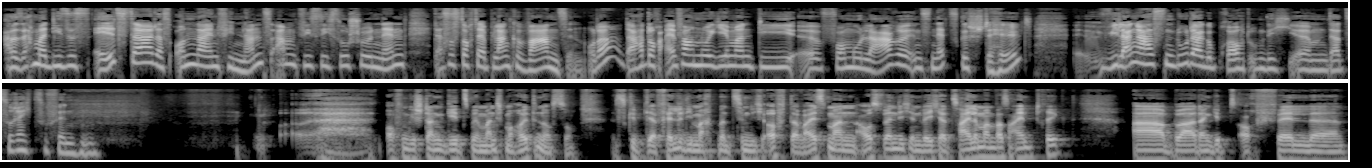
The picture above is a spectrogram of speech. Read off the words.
Aber sag mal, dieses Elster, das Online-Finanzamt, wie es sich so schön nennt, das ist doch der blanke Wahnsinn, oder? Da hat doch einfach nur jemand die äh, Formulare ins Netz gestellt. Äh, wie lange hast denn du da gebraucht, um dich ähm, da zurechtzufinden? Offen gestanden geht's mir manchmal heute noch so. Es gibt ja Fälle, die macht man ziemlich oft. Da weiß man auswendig, in welcher Zeile man was einträgt. Aber dann gibt's auch Fälle,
